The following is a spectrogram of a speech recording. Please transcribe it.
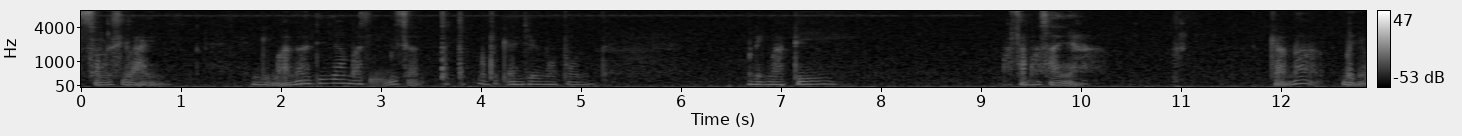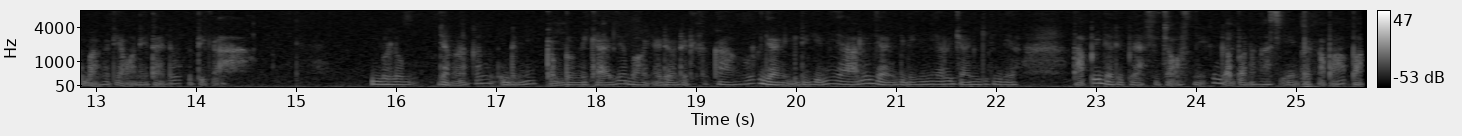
solusi lain. Gimana dia masih bisa tetap untuk enjoy maupun menikmati masa-masanya. Karena banyak banget ya wanita itu ketika belum jangan kan udah nikah belum nikah aja banyak ada yang udah dikekang lu jangan gini-gini ya lu jangan gini-gini ya lu jangan gini ya tapi dari pihak si cowok sendiri nggak pernah ngasih impact apa apa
